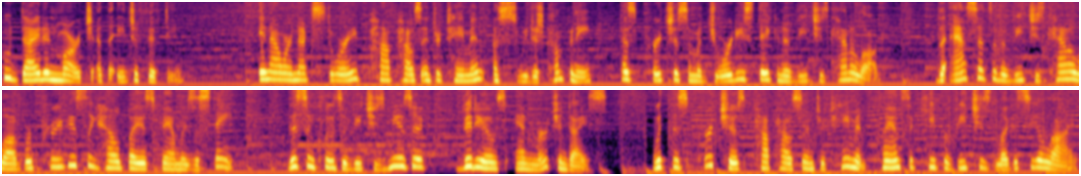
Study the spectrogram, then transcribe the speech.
who died in March at the age of 50. In our next story, Pop House Entertainment, a Swedish company, has purchased a majority stake in Avicii's catalog. The assets of Avicii's catalog were previously held by his family's estate. This includes Avicii's music, videos, and merchandise. With this purchase, Pop House Entertainment plans to keep Avicii's legacy alive.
